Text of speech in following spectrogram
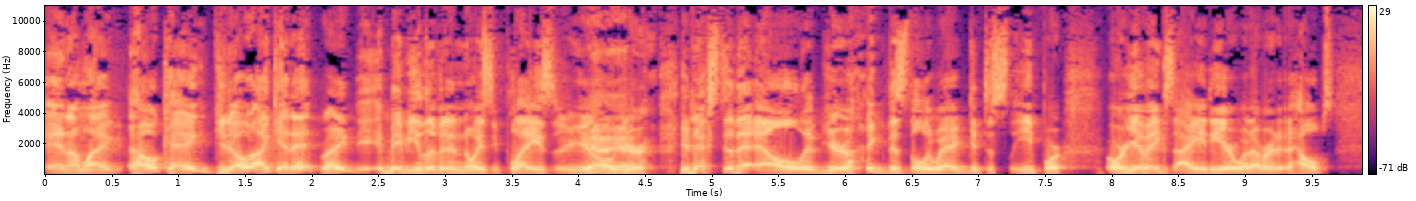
And I'm like, okay, you know, I get it, right? Maybe you live in a noisy place, or you know, yeah, yeah. you're you're next to the L, and you're like, this is the only way I can get to sleep, or or you have anxiety or whatever, and it helps.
